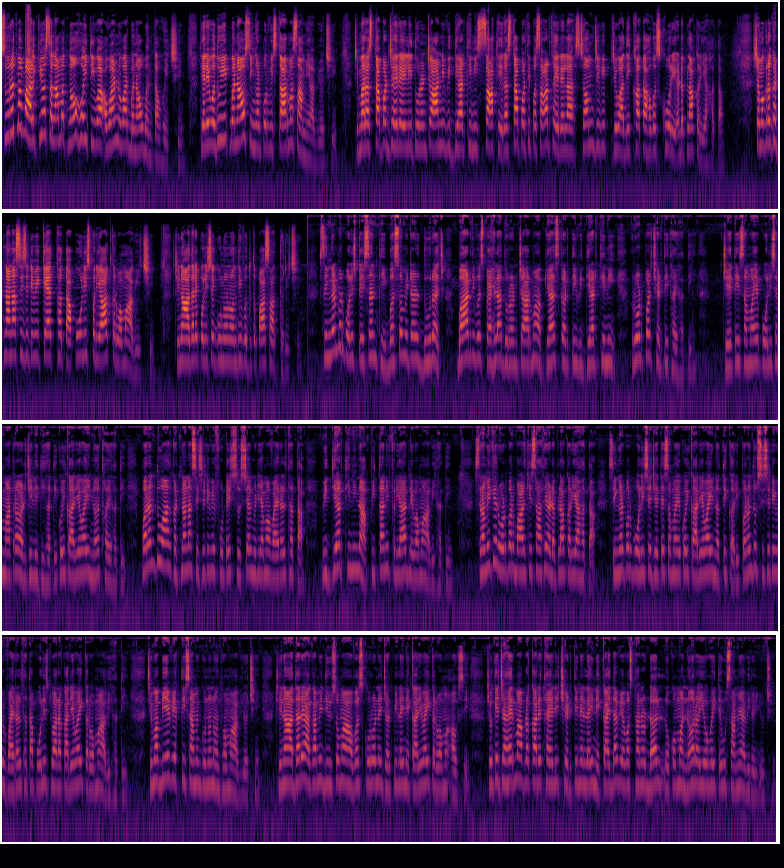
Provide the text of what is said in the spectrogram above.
સુરતમાં બાળકીઓ સલામત ન હોય તેવા અવારનવાર બનાવ બનતા હોય છે. ત્યારે વધુ એક બનાવ સિંગણપુર વિસ્તારમાં સામે આવ્યો છે. જેમાં રસ્તા પર જઈ રહેલી ધોરણ ચારની વિદ્યાર્થીની સાથે રસ્તા પરથી પસાર થઈ રહેલા શ્રમજીવી જેવા દેખાતા હવસખોરે અડપલા કર્યા હતા. સમગ્ર ઘટનાના સીસીટીવી કેદ થતાં પોલીસ ફરિયાદ કરવામાં આવી છે, જેના આધારે પોલીસે ગુનો નોંધી વધુ તપાસ હાથ ધરી છે. સિંગણપુર પોલીસ સ્ટેશનથી બસો મીટર દૂર જ બાર દિવસ પહેલા ધોરણ ચારમાં અભ્યાસ કરતી વિદ્યાર્થીની રોડ પર છેડતી થઈ હતી. જે તે સમયે પોલીસે માત્ર અરજી લીધી હતી. કોઈ કાર્યવાહી ન થઈ હતી. પરંતુ આ ઘટનાના સીસીટીવી ફૂટેજ સોશિયલ મીડિયામાં વાયરલ થતાં વિદ્યાર્થિનીના પિતાની ફરિયાદ લેવામાં આવી હતી. શ્રમિકે રોડ પર બાળકી સાથે અડપલા કર્યા હતા. સિંગળપુર પોલીસે જે તે સમયે કોઈ કાર્યવાહી નહોતી કરી, પરંતુ સીસીટીવી વાયરલ થતાં પોલીસ દ્વારા કાર્યવાહી કરવામાં આવી હતી, જેમાં બે વ્યક્તિ સામે ગુનો નોંધવામાં આવ્યો છે, જેના આધારે આગામી દિવસોમાં આ હવસખોરોને ઝડપી લઈને કાર્યવાહી કરવામાં આવશે. જોકે જાહેરમાં આ પ્રકારે થયેલી છેડતીને લઈને કાયદા વ્યવસ્થાનો ડર લોકોમાં ન રહ્યો હોય તેવું સામે આવી રહ્યું છે.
